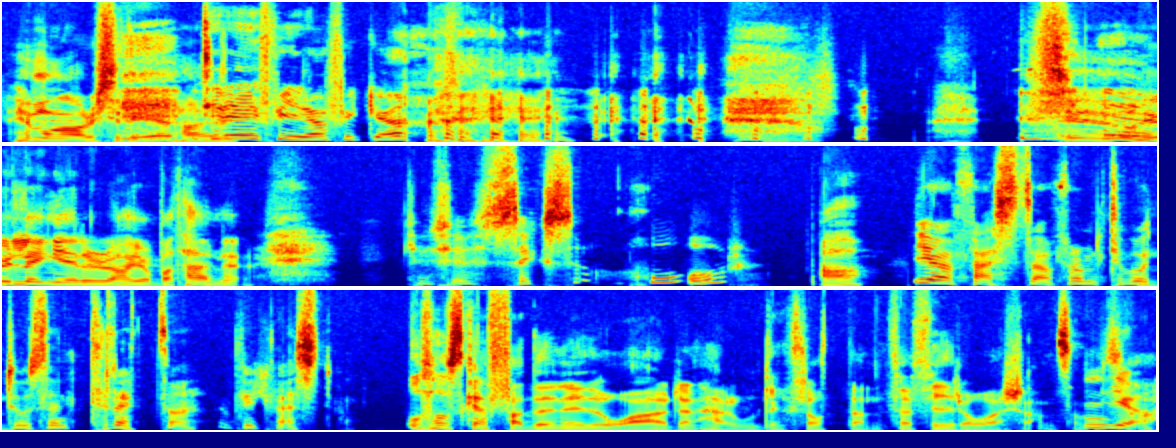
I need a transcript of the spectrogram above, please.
Hur många orkidéer har du? tre, fyra fick jag. Och hur länge är det du har jobbat här nu? Kanske sex, år. Ja. Jag är fast från 2013. Jag fick fast. Och så skaffade ni då den här odlingslotten för fyra år sedan. Som Ja.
